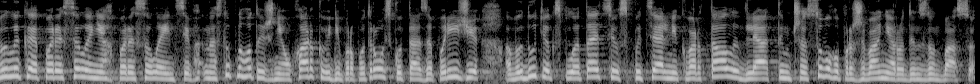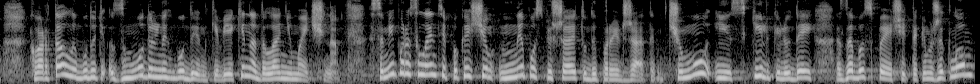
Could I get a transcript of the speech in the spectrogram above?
Велике переселення переселенців наступного тижня у Харкові, Дніпропетровську та Запоріжжі ведуть експлуатацію спеціальні квартали для тимчасового проживання родин з Донбасу. Квартали будуть з модульних будинків, які надала Німеччина. Самі переселенці поки що не поспішають туди переїжджати. Чому і скільки людей забезпечить таким житлом?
